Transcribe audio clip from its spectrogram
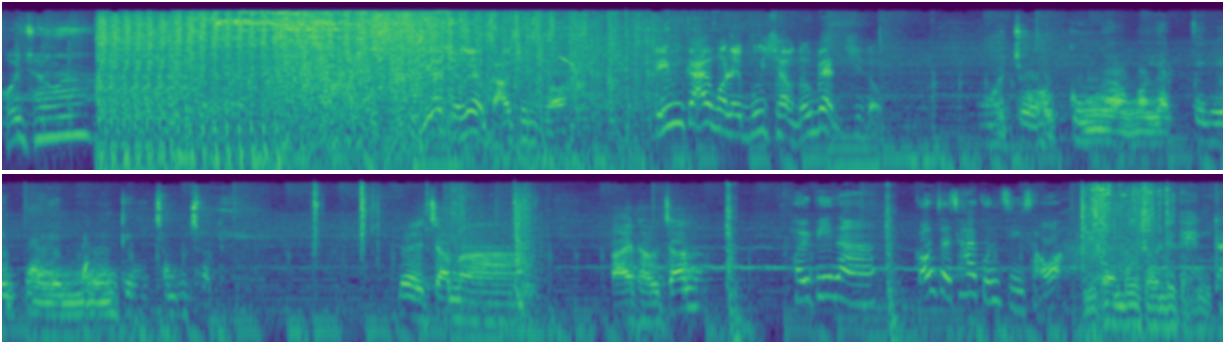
開槍啊！而家最緊要搞清楚，點解我哋每次行到俾人知道？我做阿公啊，我一定要幫你掹條針出嚟。咩針啊？大頭針？去邊啊？趕在差館自首啊！如果冇咗呢個兄弟，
